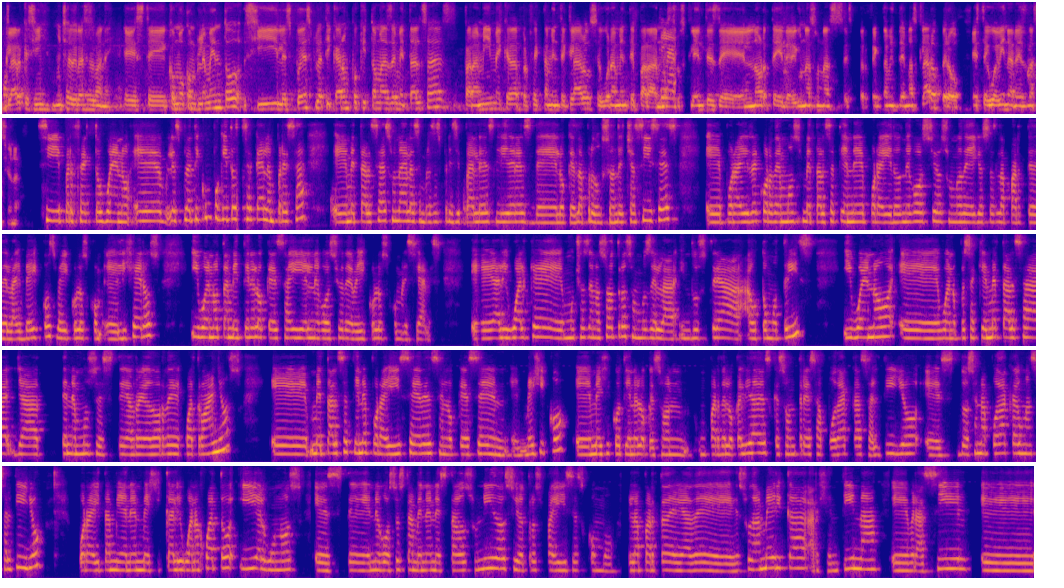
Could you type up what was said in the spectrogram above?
Claro que sí, muchas gracias, Vane. Este, como complemento, si les puedes platicar un poquito más de Metalsas, para mí me queda perfectamente claro, seguramente para nuestros clientes del norte y de algunas zonas es perfectamente más claro, pero este webinar es nacional. Sí, perfecto. Bueno, eh, les platico un poquito acerca de la empresa. Eh, Metalsa es una de las empresas principales líderes de lo que es la producción de chasis. Eh, por ahí recordemos, Metalsa tiene por ahí dos negocios. Uno de ellos es la parte de light vehicles, vehículos eh, ligeros. Y bueno, también tiene lo que es ahí el negocio de vehículos comerciales. al igual que muchos de nosotros, somos de la industria automotriz. Y bueno, bueno, pues aquí en Metalsa ya tenemos este, alrededor de cuatro años. Eh, Metal se tiene por ahí sedes en lo que es en, México. Eh, México tiene lo que son un par de localidades, que son tres Apodaca, Saltillo, es dos en Apodaca una en Saltillo. Por ahí también en Mexicali, Guanajuato y algunos este, negocios también en Estados Unidos y otros países como la parte de allá de Sudamérica, Argentina, eh, Brasil,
